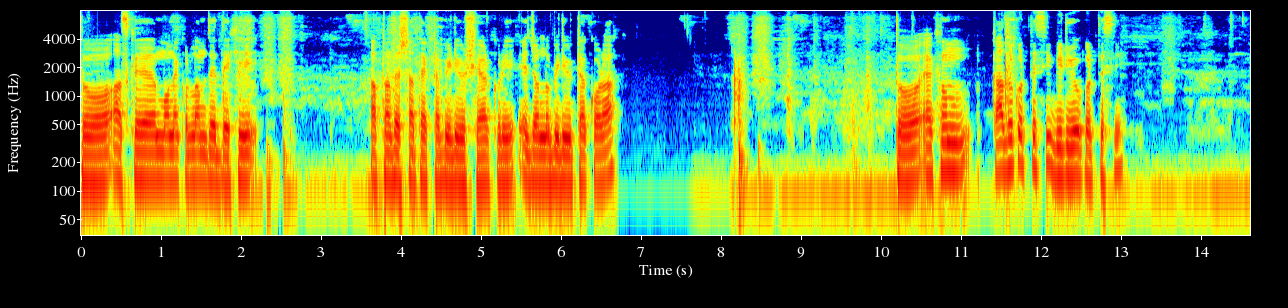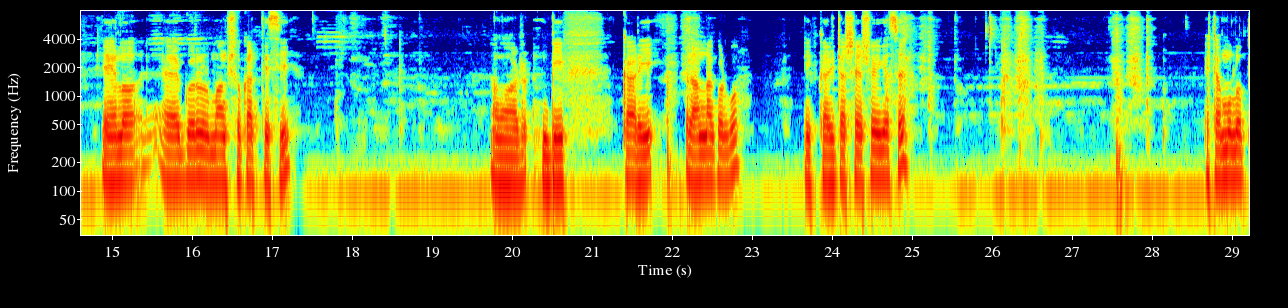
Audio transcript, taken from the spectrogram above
তো আজকে মনে করলাম যে দেখি আপনাদের সাথে একটা ভিডিও শেয়ার করি। এজন্য ভিডিওটা করা। তো এখন কাজও করতেছি, ভিডিও করতেছি। এ হলো গরুর মাংস কাটতেছি। আমার বিফ কারি রান্না করব। বিফ কারিটা শেষ হয়ে গেছে। এটা মূলত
